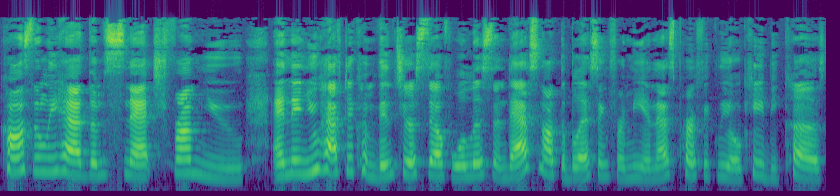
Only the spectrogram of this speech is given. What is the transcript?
constantly have them snatched from you, and then you have to convince yourself, well, listen, that's not the blessing for me, and that's perfectly okay because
